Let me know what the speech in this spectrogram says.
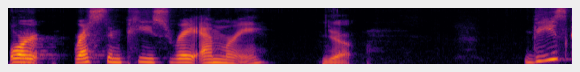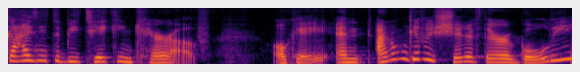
or rest in peace, Ray Emery. Yeah. These guys need to be taken care of. Okay. And I don't give a shit if they're a goalie.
